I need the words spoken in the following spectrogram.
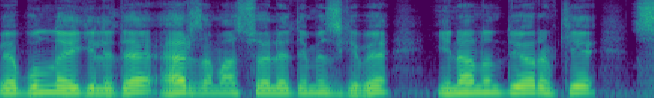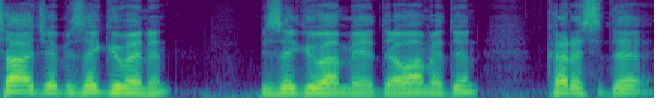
Ve bununla ilgili de her zaman söylediğimiz gibi inanın diyorum ki sadece bize güvenin. Bize güvenmeye devam edin. Karesi'de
